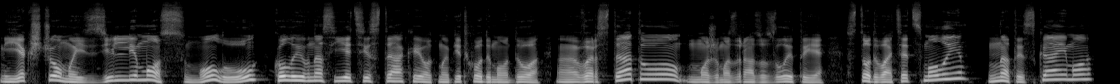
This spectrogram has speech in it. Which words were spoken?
якщо ми зіллімо смолу, коли в нас є ці стаки, от ми підходимо до е, верстату, можемо зразу злити 120 смоли, натискаємо,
